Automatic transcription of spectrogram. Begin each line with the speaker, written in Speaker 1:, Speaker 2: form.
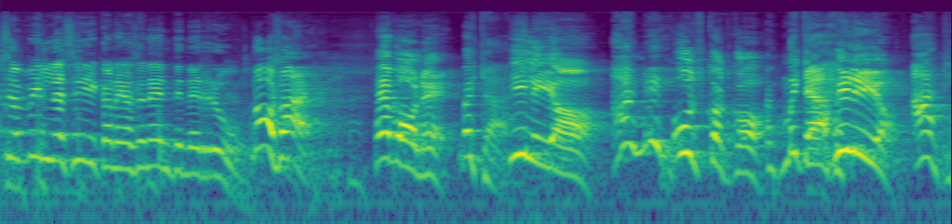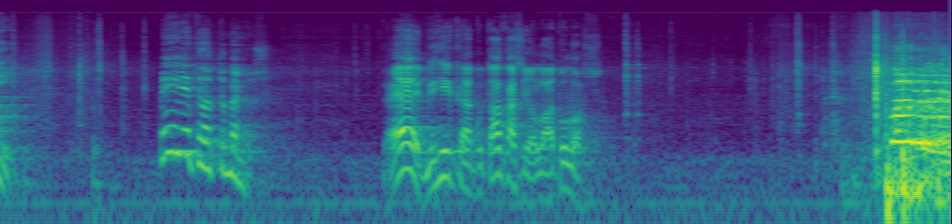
Speaker 1: se Ville Siikanen ja sen entinen ruu?
Speaker 2: No sai!
Speaker 3: Hevonen!
Speaker 2: Mitä?
Speaker 3: Hiljaa!
Speaker 2: Ai niin!
Speaker 3: Uskotko?
Speaker 2: Mitä?
Speaker 3: Hiljaa!
Speaker 2: Ai niin. Mihin te olette menossa?
Speaker 3: Ei mihinkään, kun takaisin ollaan tulossa.
Speaker 2: Purra!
